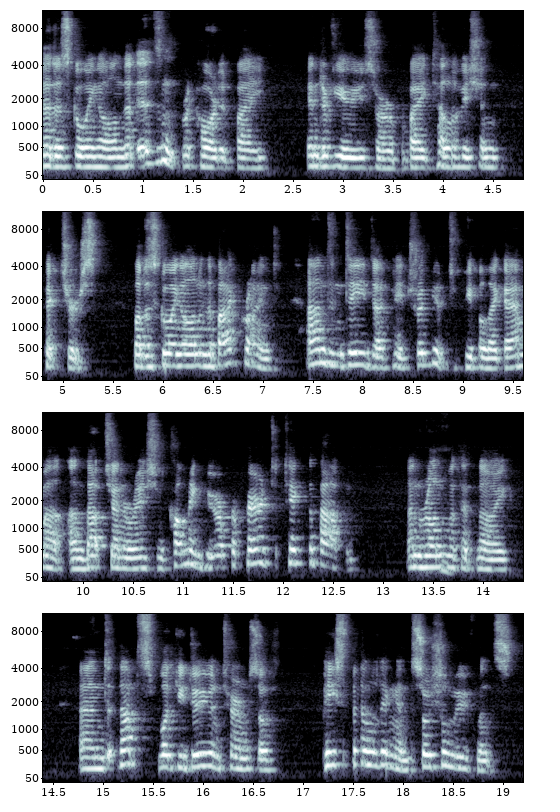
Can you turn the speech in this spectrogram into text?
that is going on that isn't recorded by interviews or by television pictures, but is going on in the background. And indeed, I pay tribute to people like Emma and that generation coming who are prepared to take the baton and run with it now. And that's what you do in terms of peace building and social movements.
